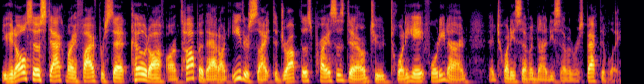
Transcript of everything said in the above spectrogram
You can also stack my 5% code off on top of that on either site to drop those prices down to $28.49 and $27.97 respectively.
